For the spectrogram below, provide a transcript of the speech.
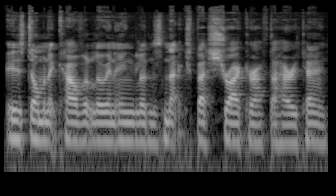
is Dominic Calvert-Lewin England's next best striker after Harry Kane?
